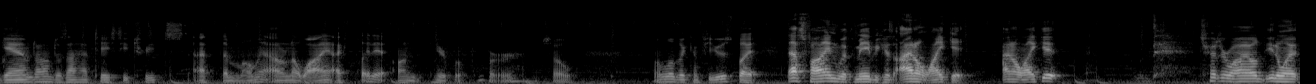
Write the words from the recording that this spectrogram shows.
Gamdom does not have tasty treats at the moment. I don't know why. I've played it on here before, so I'm a little bit confused, but that's fine with me because I don't like it. I don't like it. Treasure Wild, you know what?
